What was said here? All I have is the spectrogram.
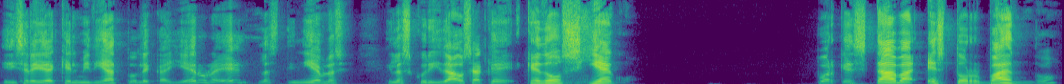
Y dice la idea que inmediato le cayeron a él las tinieblas y la oscuridad, o sea que quedó ciego. Porque estaba estorbando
